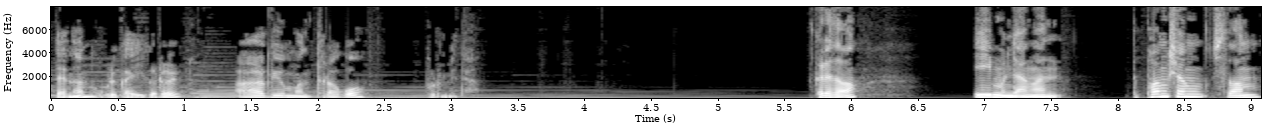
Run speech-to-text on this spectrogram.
때는 우리가 이거를 argument라고 부릅니다. 그래서 이 문장은 The function sum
